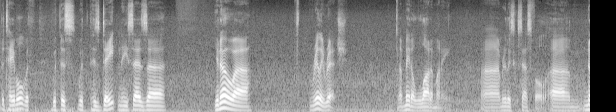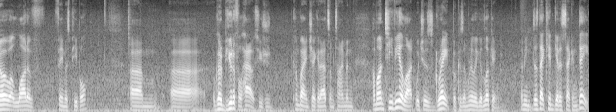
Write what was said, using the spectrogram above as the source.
the table with, with, this, with his date and he says, uh, you know, uh, I'm really rich. I've made a lot of money. Uh, I'm really successful. Um, know a lot of famous people. Um, uh, I've got a beautiful house. You should come by and check it out sometime. And I'm on TV a lot, which is great because I'm really good looking. I mean, does that kid get a second date?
